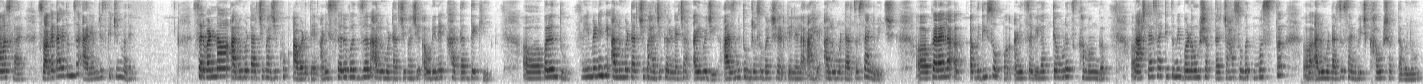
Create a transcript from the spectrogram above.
नमस्कार. स्वागत आहे तुमचं आर एम जीस किचनमध्ये. सर्वांना आलू मटारची भाजी खूप आवडते आणि सर्वजण आलू मटारची भाजी आवडीने खातात देखील. परंतु नेहमी नेहमी आलू मटारची भाजी करण्याच्या ऐवजी आज मी तुमच्यासोबत शेअर केलेलं आहे आलू मटारचं सँडविच करायला अग अगदी सोपं आणि चवीला तेवढंच खमंग. नाश्त्यासाठी तुम्ही बनवू शकता चहासोबत मस्त आलू मटारचं सँडविच खाऊ शकता बनवून.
